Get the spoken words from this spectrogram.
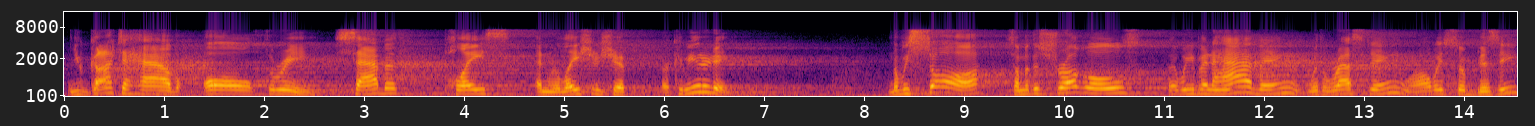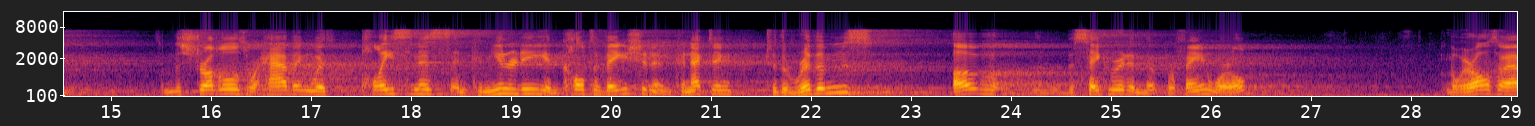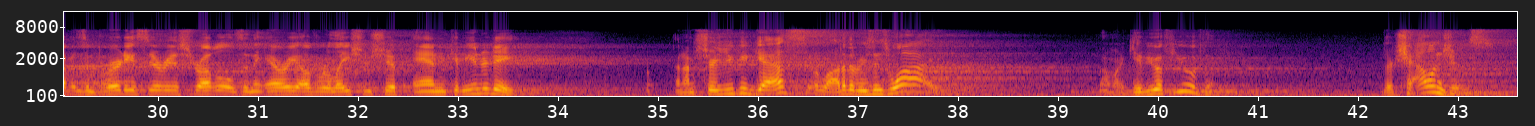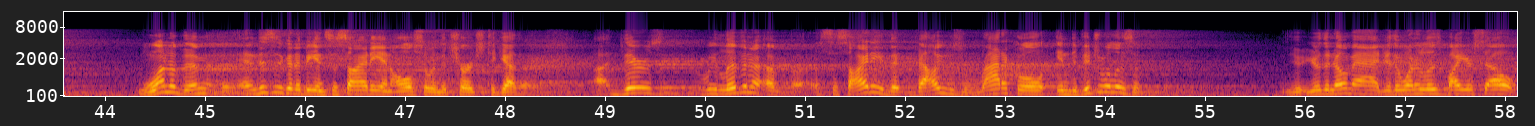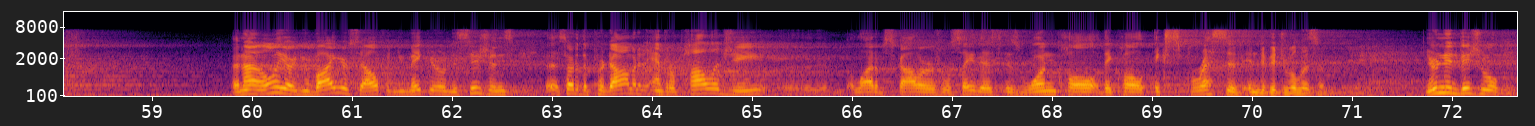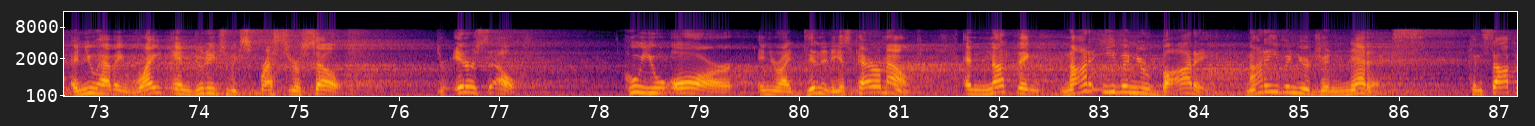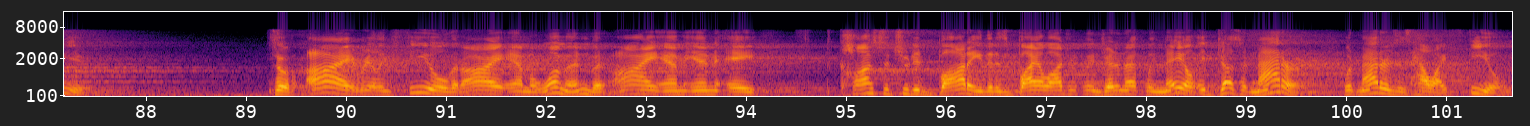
You got to have all three Sabbath, place, and relationship or community. But we saw some of the struggles that we've been having with resting. We're always so busy. Some of the struggles we're having with placeness and community and cultivation and connecting to the rhythms of the sacred and the profane world. But we're also having some pretty serious struggles in the area of relationship and community. And I'm sure you could guess a lot of the reasons why. I'm going to give you a few of them. They're challenges. One of them, and this is going to be in society and also in the church together. Uh, there's, we live in a, a, society that values radical individualism. You're, the nomad, you're the one who lives by yourself. And not only are you by yourself and you make your own decisions, uh, sort of the predominant anthropology, uh, a lot of scholars will say this, is one call they call expressive individualism. You're an individual and you have a right and duty to express yourself, your inner self. Who you are in your identity is paramount. And nothing, not even your body, not even your genetics, can stop you. So if I really feel that I am a woman, but I am in a constituted body that is biologically and genetically male, it doesn't matter. What matters is how I feel.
